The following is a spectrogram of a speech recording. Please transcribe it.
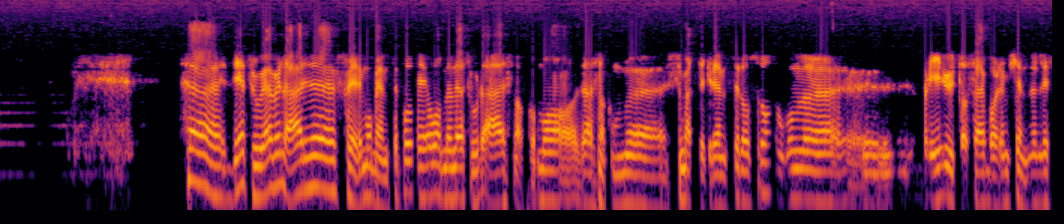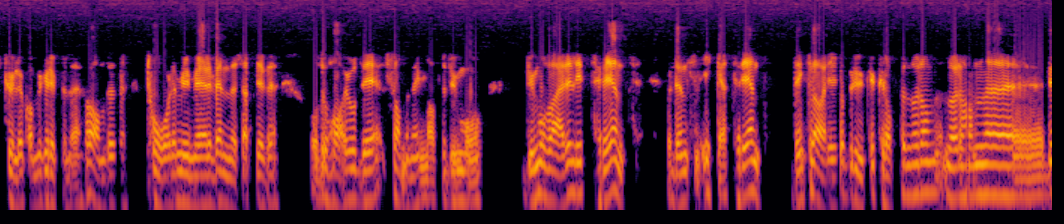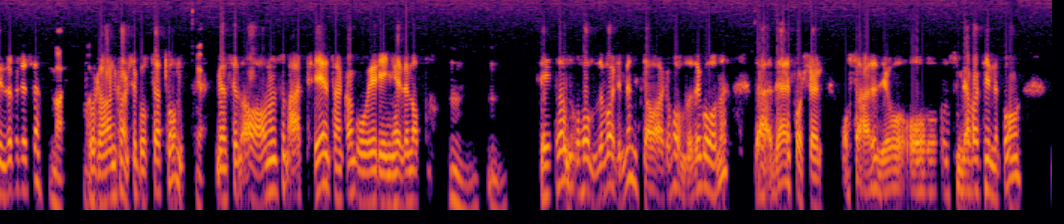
Eh, det tror jeg vel er eh, flere momenter på det òg, men jeg tror det er snakk om, er snakk om uh, smertegrenser også. Noen blir ute av seg bare de kjenner litt kulde kommer krypende. Og andre tåler mye mer, venner seg til det. Og du har jo det sammenheng med at du må, du må være litt trent. For den som ikke er trent, den klarer ikke å bruke kroppen når han, når han uh, begynner å fryse. Nei. Da har han kanskje gått seg tom. Ja. Mens en annen som er trent, han kan gå i ring hele natta. Mm, mm. Sånn, holde varmen, klare å holde det gående. Det er, det er forskjell. Og så er det det å, å, som vi har vært inne på,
